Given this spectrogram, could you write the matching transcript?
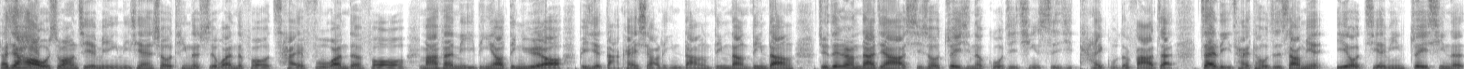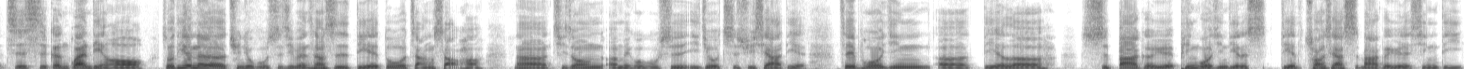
大家好，我是汪杰明。你现在收听的是 Wonderful 财富 Wonderful，麻烦你一定要订阅哦，并且打开小铃铛，叮当叮当，绝对让大家啊吸收最新的国际情势以及台股的发展，在理财投资上面也有杰明最新的知识跟观点哦。昨天的全球股市基本上是跌多涨少哈，那其中呃美国股市依旧持续下跌，这一波已经呃跌了十八个月，苹果已经跌了十跌创下十八个月的新低。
